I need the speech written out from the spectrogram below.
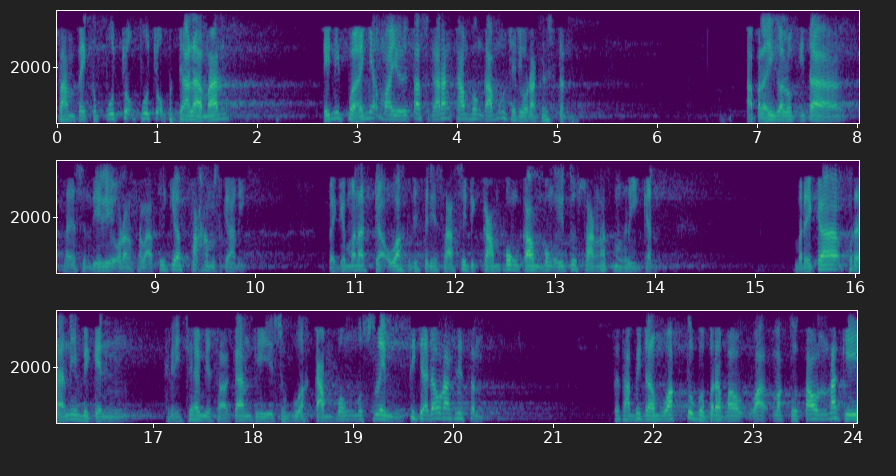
Sampai ke pucuk-pucuk pedalaman, ini banyak mayoritas sekarang kampung-kampung jadi orang Kristen. Apalagi kalau kita, saya sendiri orang Salatiga, paham sekali. Bagaimana dakwah kristenisasi di kampung-kampung itu sangat mengerikan. Mereka berani bikin gereja misalkan di sebuah kampung muslim. Tidak ada orang Kristen. Tetapi dalam waktu beberapa waktu tahun lagi,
